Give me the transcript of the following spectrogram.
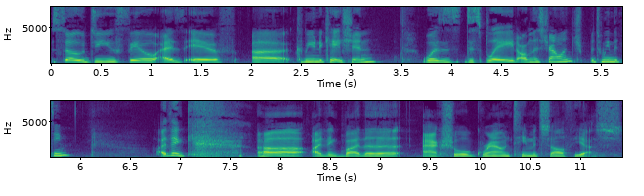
So, do you feel as if uh, communication was displayed on this challenge between the team? I think, uh, I think by the actual ground team itself, yes.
